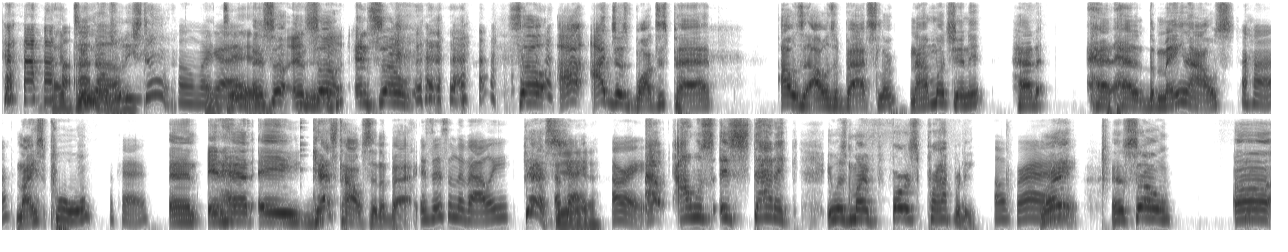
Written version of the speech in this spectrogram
I He knows what he's doing. Oh my I god. did. And so and so and so So I I just bought this pad. I was I was a bachelor, not much in it. Had had had the main house, uh huh. nice pool, Okay. and it had a guest house in the back. Is this in the valley? Yes, Okay. Yeah. All right. I, I was ecstatic. It was my first property, All right. right? And so uh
